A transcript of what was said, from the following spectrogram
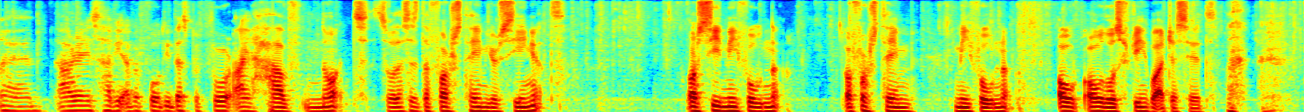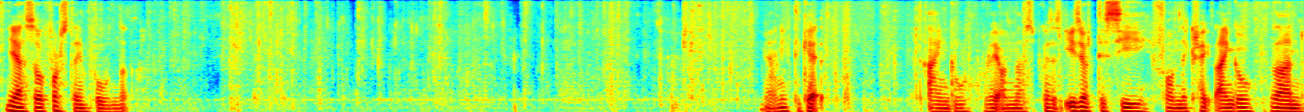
Um, have you ever folded this before? I have not. So this is the first time you're seeing it. Or seeing me folding it. Or first time me folding it all, all those three, what I just said. yeah, so first time folding it. Yeah, I need to get angle right on this because it's easier to see from the correct angle than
